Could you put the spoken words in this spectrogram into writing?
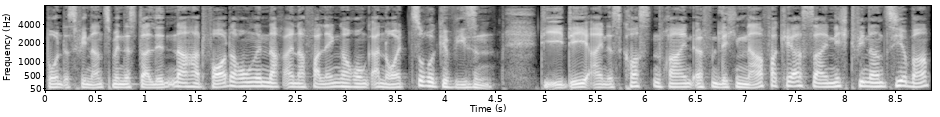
Bundesfinanzminister Lindner hat Forderungen nach einer Verlängerung erneut zurückgewiesen. Die Idee eines kostenfreien öffentlichen Nahverkehrs sei nicht finanzierbar,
